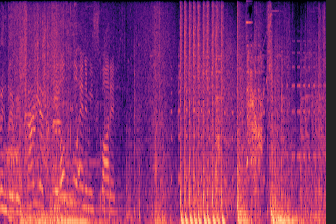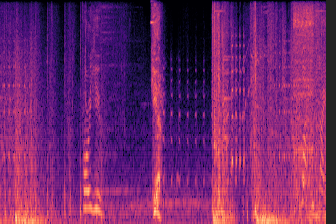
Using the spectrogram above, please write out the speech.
Scattering their vision. Multiple enemies spotted. For you. Here. Lucky sight.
